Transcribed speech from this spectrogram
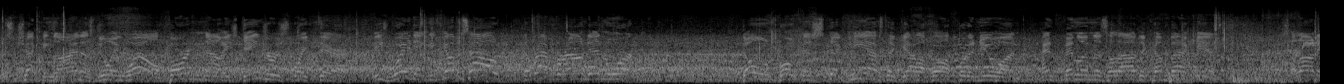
This checking line is doing well. Thornton now, he's dangerous right there. He's waiting. He comes out. The wraparound didn't work. Doan broke his stick. He has to gallop off for the new one. And Finland is allowed to come back in. Selanne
